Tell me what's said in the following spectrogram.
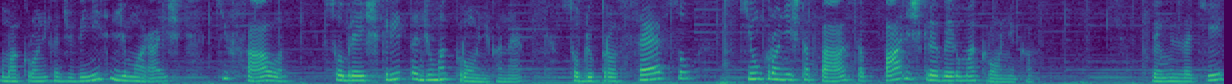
uma crônica de Vinícius de Moraes que fala sobre a escrita de uma crônica, né? Sobre o processo que um cronista passa para escrever uma crônica. Vemos aqui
